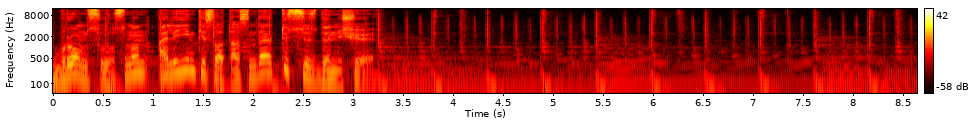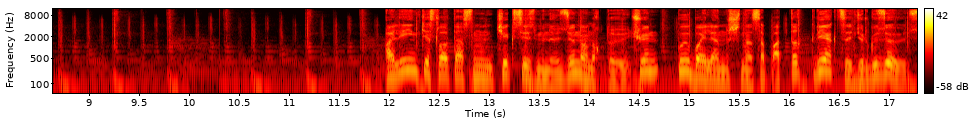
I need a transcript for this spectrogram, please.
бром суусунун алиин кислотасында түссүздөнүшү алиин кислотасынын чексиз мүнөзүн аныктоо үчүн п байланышына сапаттык реакция жүргүзөбүз.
